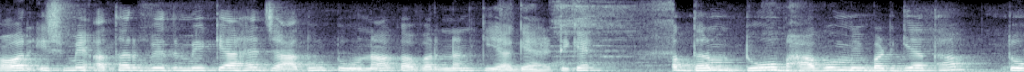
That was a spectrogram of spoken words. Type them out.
और इसमें अथर्ववेद में क्या है? जादू, टोना का वर्णन किया गया है, ठीक है? बौद्ध धर्म दो भागों में बट गया था तो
